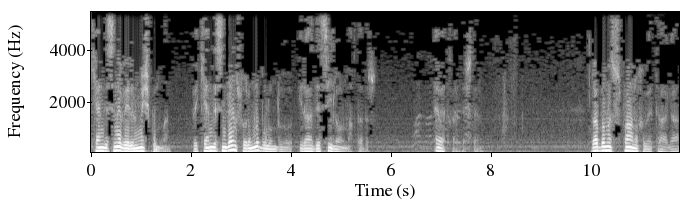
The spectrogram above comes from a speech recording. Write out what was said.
kendisine verilmiş bulunan ve kendisinden sorumlu bulunduğu iradesiyle olmaktadır. Evet kardeşlerim. Rabbimiz Subhanahu ve Teala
